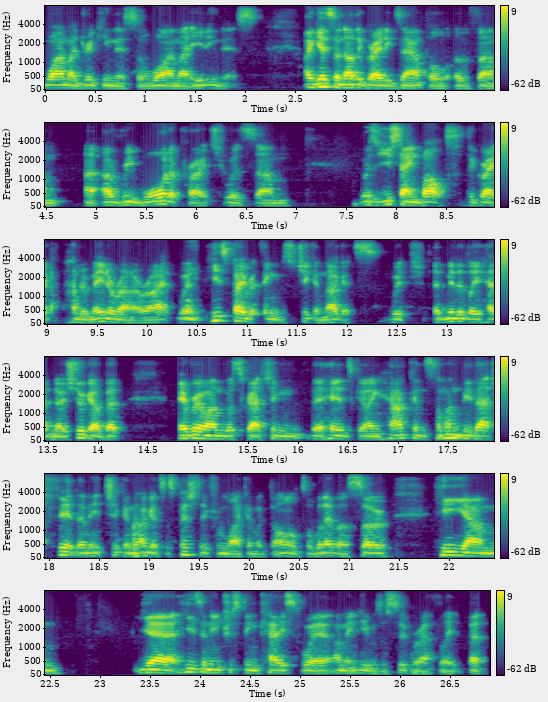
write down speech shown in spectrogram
why am I drinking this or why am I eating this. I guess another great example of um, a, a, reward approach was um, was Usain Bolt, the great 100 meter runner, right? When his favorite thing was chicken nuggets, which admittedly had no sugar, but everyone was scratching their heads going, how can someone be that fit and eat chicken nuggets, especially from like a McDonald's or whatever? So he, um, yeah, he's an interesting case where, I mean, he was a super athlete, but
